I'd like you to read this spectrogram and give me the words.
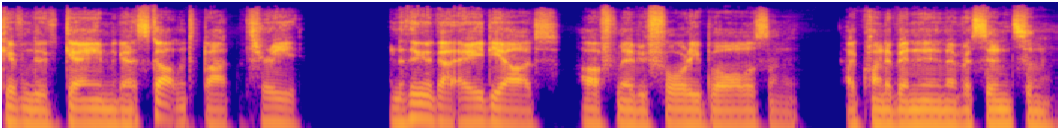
given the game against Scotland to bat three. And I think I got 80 odd off maybe 40 balls and I've kind of been in ever since. And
